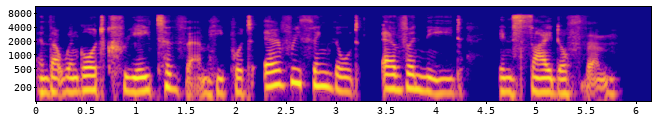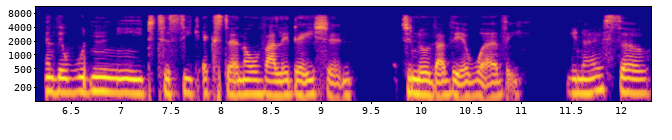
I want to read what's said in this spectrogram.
and that when God created them, He put everything they would ever need inside of them, and they wouldn't need to seek external validation to know that they're worthy. You know, so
